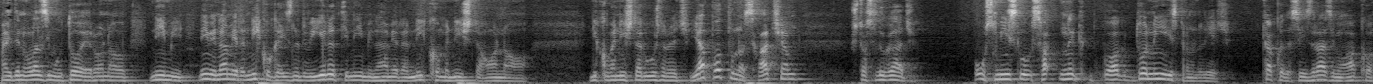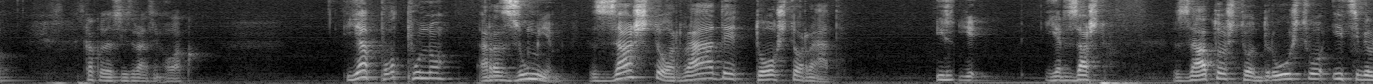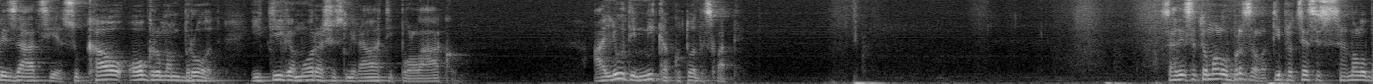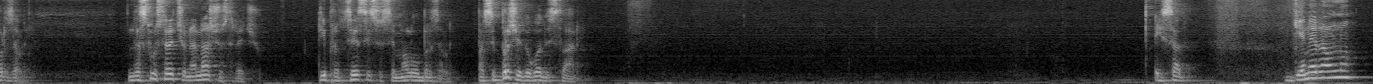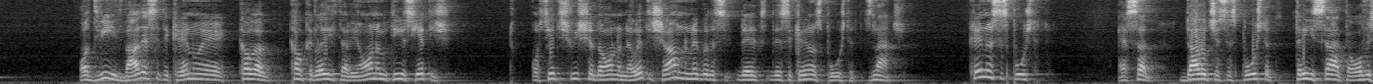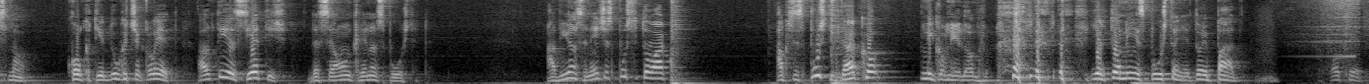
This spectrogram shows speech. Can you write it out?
ajde ne ulazimo u to jer ono, nije mi, namjera nikoga iznervirati, nije mi namjera nikome ništa ono, nikome ništa ružno reći. Ja potpuno shvaćam što se događa. U smislu, ne, to nije ispravna riječ. Kako da se izrazim ovako? Kako da se izrazim ovako? Ja potpuno razumijem zašto rade to što rade. jer zašto? Zato što društvo i civilizacije su kao ogroman brod i ti ga moraš usmjeravati polako. A ljudi nikako to da shvate. Sad je se to malo ubrzalo, ti procesi su se malo ubrzali. Na svu sreću, na našu sreću. Ti procesi su se malo ubrzali. Pa se brže dogode stvari. I sad, generalno, od 2020. krenuo je kao, kao kad letite avionom i ti osjetiš osjetiš više da ono ne letiš ravno nego da, si, da, da se krenuo spuštati. Znači, krenuo se spuštati. E sad, da li će se spuštati 3 sata, ovisno koliko ti je dugačak let, ali ti osjetiš da se on krenuo spuštati. Avion se neće spustiti ovako. Ako se spusti tako, nikom nije dobro. Jer to nije spuštanje, to je pad. Ok.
